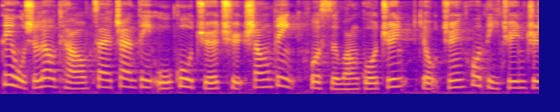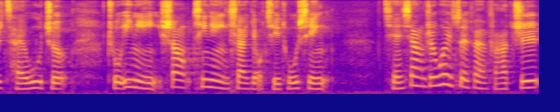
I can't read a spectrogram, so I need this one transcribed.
第五十六条，在战地无故攫取伤病或死亡国军、友军或敌军之财物者，处一年以上七年以下有期徒刑；前项之未遂犯，罚之。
